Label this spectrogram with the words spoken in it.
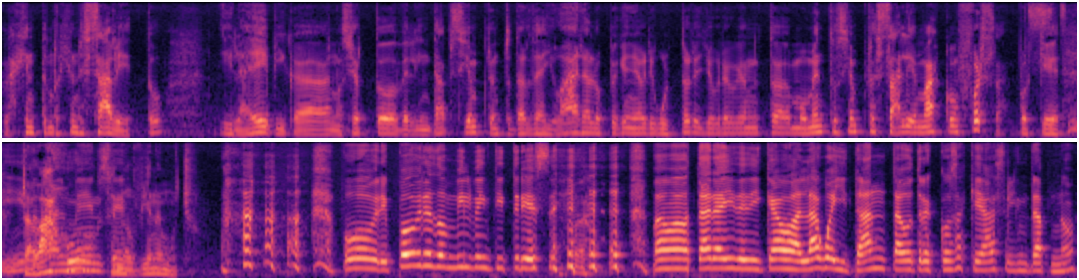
la gente en regiones sabe esto, y la épica, ¿no es cierto?, del INDAP siempre en tratar de ayudar a los pequeños agricultores, yo creo que en estos momentos siempre sale más con fuerza, porque trabajo se nos viene mucho. pobre, pobre 2023. Vamos a estar ahí dedicados al agua y tantas otras cosas que hace el INDAP, ¿no?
